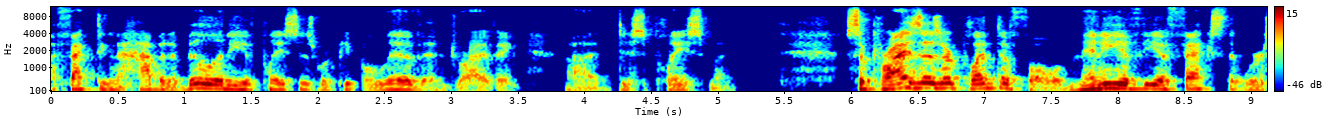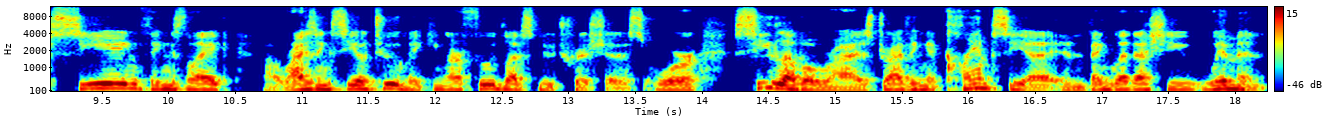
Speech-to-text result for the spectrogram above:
affecting the habitability of places where people live and driving uh, displacement. Surprises are plentiful. Many of the effects that we're seeing, things like uh, rising CO2 making our food less nutritious, or sea level rise driving eclampsia in Bangladeshi women,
